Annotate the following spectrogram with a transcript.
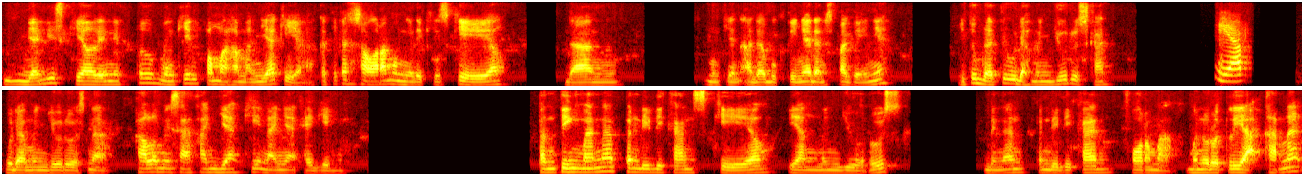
jadi skill ini tuh mungkin pemahaman Jaki ya. Ketika seseorang memiliki skill dan mungkin ada buktinya dan sebagainya, itu berarti udah menjurus kan Iya. Udah menjurus. Nah, kalau misalkan Jaki nanya kayak gini. Penting mana pendidikan skill yang menjurus dengan pendidikan formal? Menurut Lia, karena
